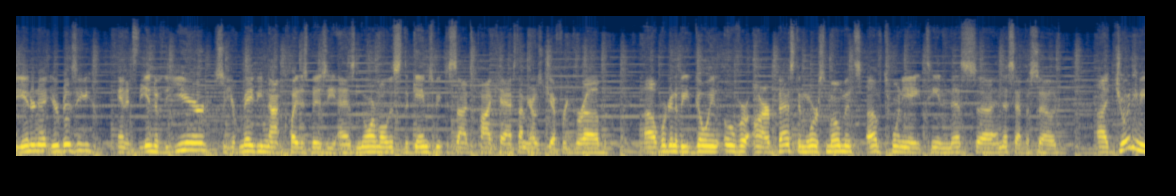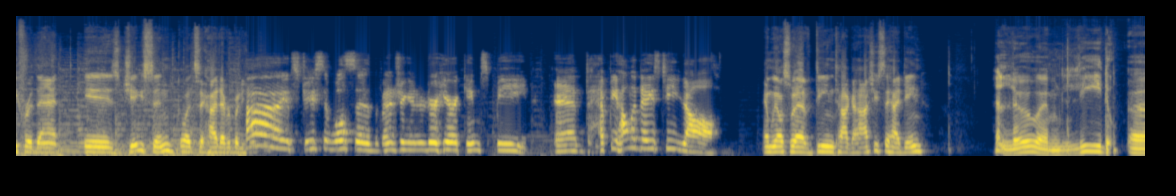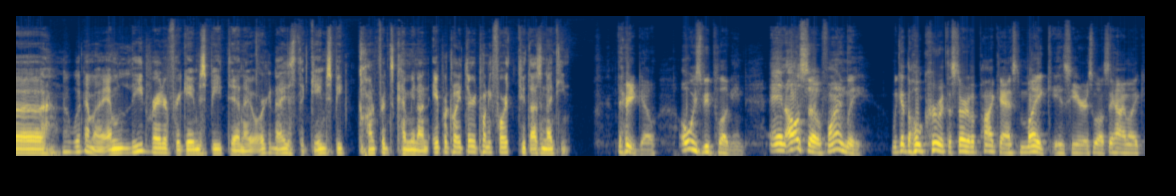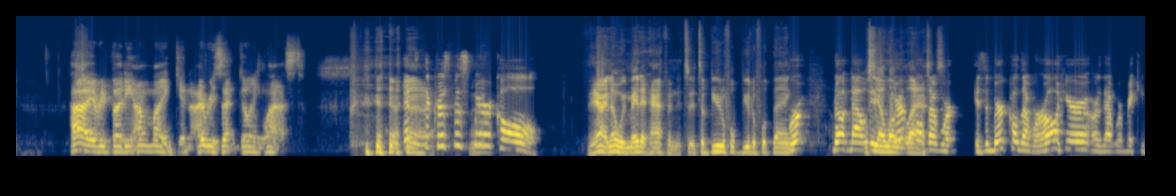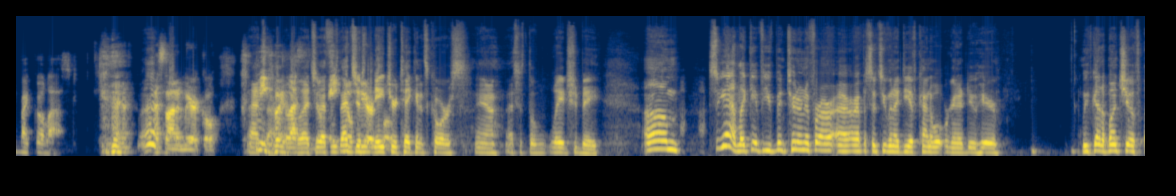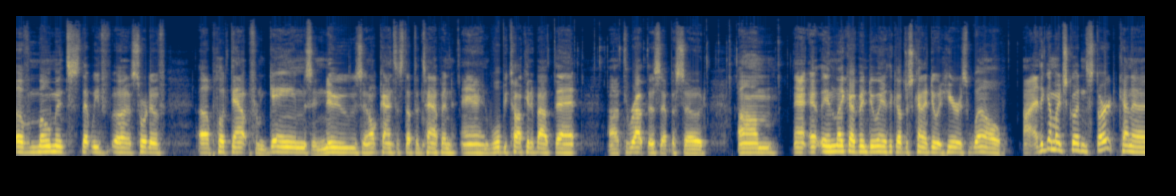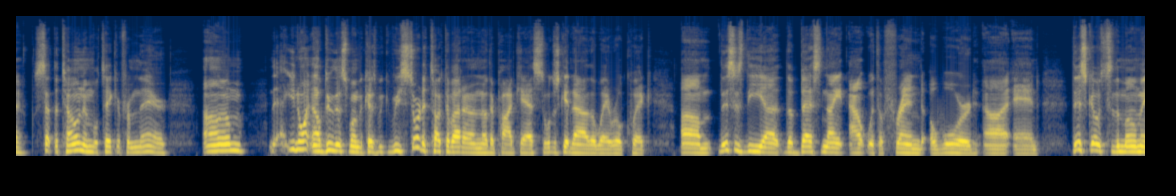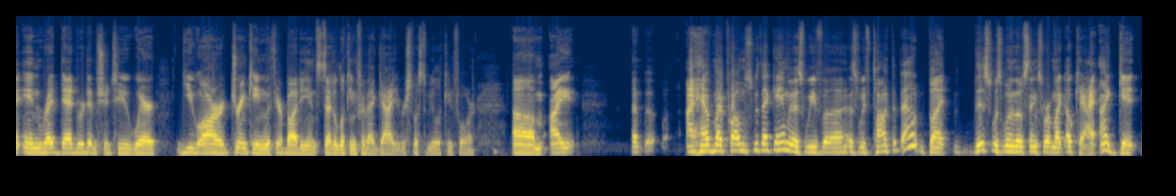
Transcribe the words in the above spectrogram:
the internet, you're busy, and it's the end of the year, so you're maybe not quite as busy as normal. This is the Games Beat Decides podcast. I'm your host, Jeffrey Grubb. Uh, we're going to be going over our best and worst moments of 2018 in this uh, in this episode. Uh, joining me for that is Jason. Go ahead and say hi to everybody. Hi, it's Jason Wilson, the managing editor here at GamesBeat, and happy holidays to y'all. And we also have Dean Takahashi. Say hi, Dean. Hello, I'm lead. Uh, what am I? I'm lead writer for GamesBeat, and I organize the GamesBeat conference coming on April 23rd, 24th, 2019. There you go. Always be plugging. And also, finally, we got the whole crew at the start of a podcast. Mike is here as well. Say hi, Mike. Hi, everybody. I'm Mike, and I resent going last. it's the Christmas miracle. Yeah, I know. We made it happen. It's it's a beautiful, beautiful thing. We're, no, now We'll see how long it lasts. That we're, is the miracle that we're all here, or that we're making Mike go last? that's not a miracle. That's, not- going last that's, that's, that's no just miracle. nature taking its course. Yeah, that's just the way it should be. Um, so yeah, like if you've been tuning in for our, our episodes, you have an idea of kind of what we're going to do here. We've got a bunch of, of moments that we've uh, sort of uh, plucked out from games and news and all kinds of stuff that's happened, and we'll be talking about that uh, throughout this episode. Um, and, and like I've been doing, I think I'll just kind of do it here as well. I think I might just go ahead and start, kind of set the tone, and we'll take it from there. Um, you know what? And I'll do this one because we, we sort of talked about it on another podcast, so we'll just get it out of the way real quick. Um, this is the uh, the best night out with a friend award, uh, and this goes to the moment in Red Dead Redemption 2 where you are drinking with your buddy instead of looking for that guy you were supposed to be looking for. Um, I uh, I have my problems with that game as we've uh, as we've talked about, but this was one of those things where I'm like, okay, I, I get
